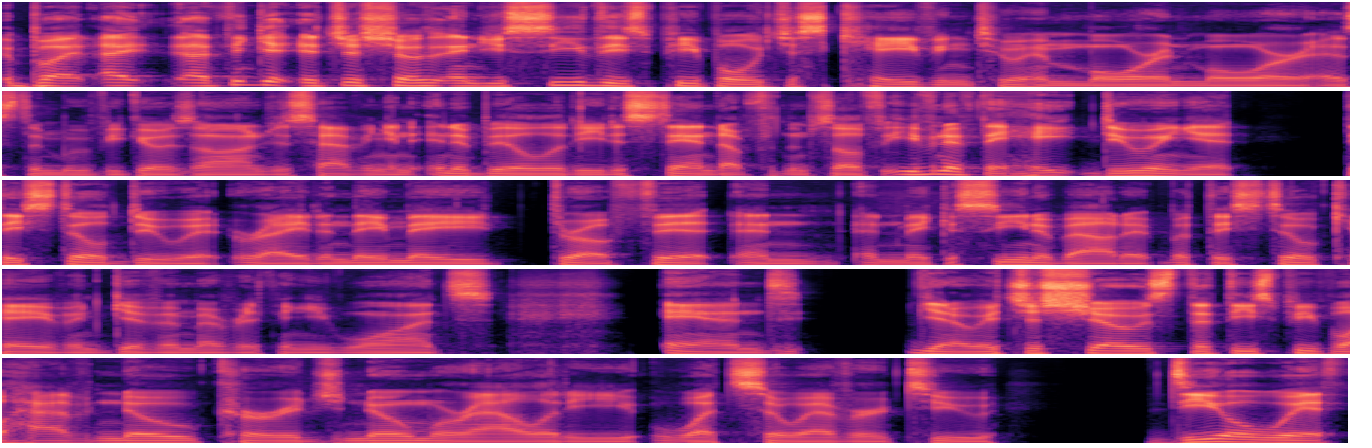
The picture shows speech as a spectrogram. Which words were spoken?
but I, I think it, it just shows, and you see these people just caving to him more and more as the movie goes on, just having an inability to stand up for themselves. Even if they hate doing it, they still do it, right? And they may throw a fit and and make a scene about it, but they still cave and give him everything he wants. And you know, it just shows that these people have no courage, no morality whatsoever to deal with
